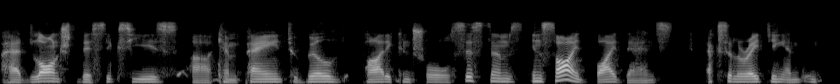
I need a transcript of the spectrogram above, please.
had launched the six years uh, campaign to build party control systems inside ByteDance, accelerating and in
